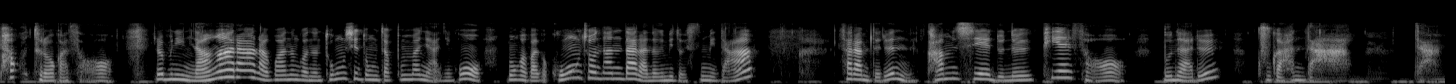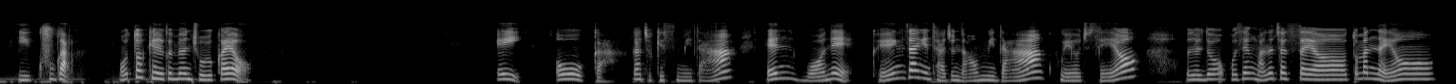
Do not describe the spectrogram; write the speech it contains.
파고 들어가서 여러분이 낭하라라고 하는 것은 동시 동작뿐만이 아니고 뭔가가 공존한다라는 의미도 있습니다. 사람들은 감시의 눈을 피해서 문화를 구가한다. 자, 이 구가 어떻게 읽으면 좋을까요? A, 오가가 좋겠습니다. N1에 굉장히 자주 나옵니다. 꼭 외워주세요. 오늘도 고생 많으셨어요. 또 만나요.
